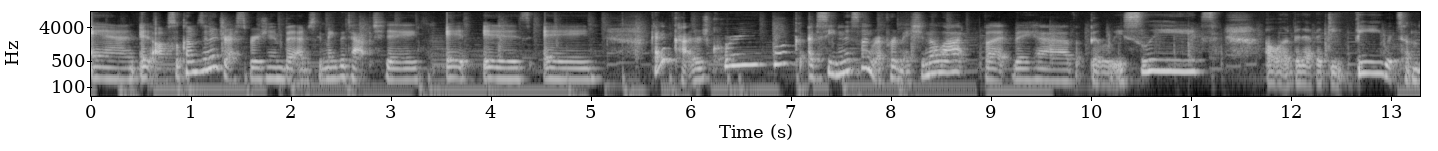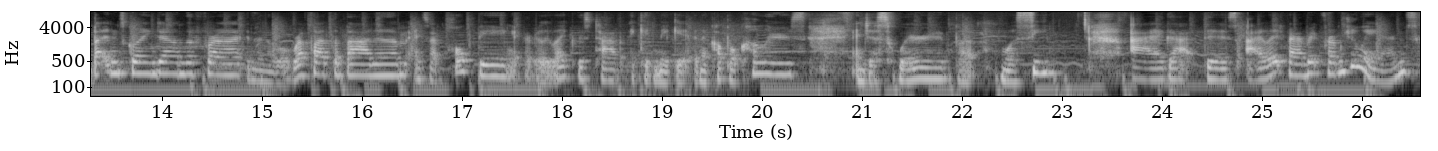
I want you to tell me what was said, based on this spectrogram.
And it also comes in a dress version, but I'm just gonna make the top today. It is a kind of cottage core I've seen this on Reformation a lot, but they have billowy sleeves, a little bit of a deep V with some buttons going down the front, and then a little ruff at the bottom. And so I'm hoping if I really like this top, I can make it in a couple colors and just wear it, but we'll see. I got this eyelet fabric from Joann's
